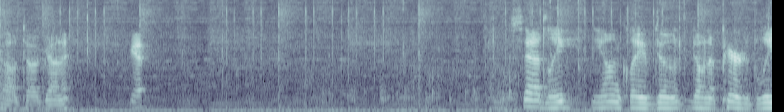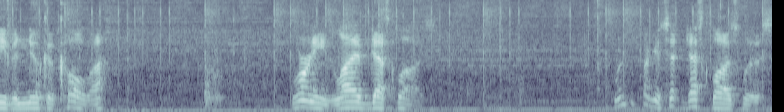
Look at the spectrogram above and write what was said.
Oh, doggone it. Yeah. Sadly, the Enclave don't don't appear to believe in Nuka Cola. Warning: live death claws. Where the fuck is that death claws loose?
